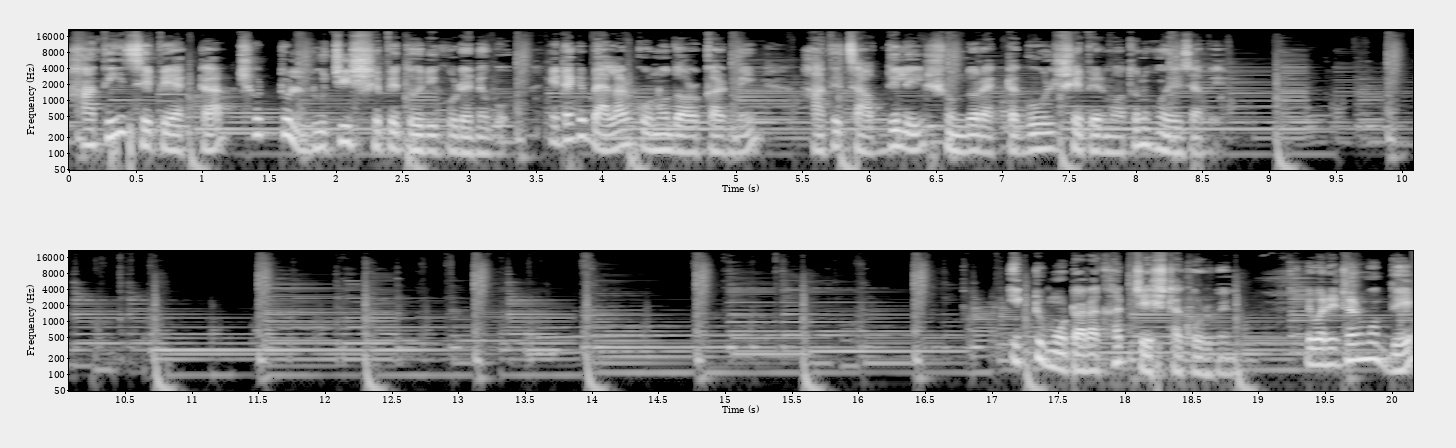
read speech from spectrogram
হাতেই চেপে একটা ছোট্ট লুচির শেপে তৈরি করে নেব। এটাকে বেলার কোনো দরকার নেই। হাতে চাপ দিলেই সুন্দর একটা গোল শেপের মতন হয়ে যাবে। একটু মোটা রাখার চেষ্টা করবেন। এবার এটার মধ্যে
